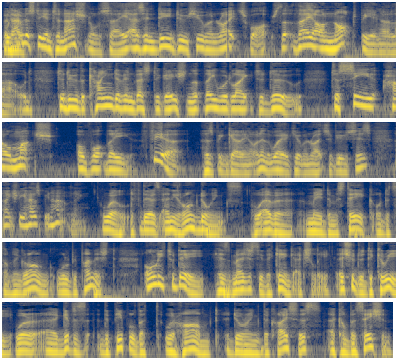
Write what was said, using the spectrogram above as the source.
But We have- Amnesty International say, as indeed do Human Rights Watch, that they are not being allowed to do the kind of investigation that they would like to do to see how much of what they fear has been going on in the way of human rights abuses actually has been happening. Well, if there's any wrongdoings, whoever made the mistake or did something wrong will be punished. Only today, His Majesty the King actually issued a decree where uh, gives the people that were harmed during the crisis a compensation.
